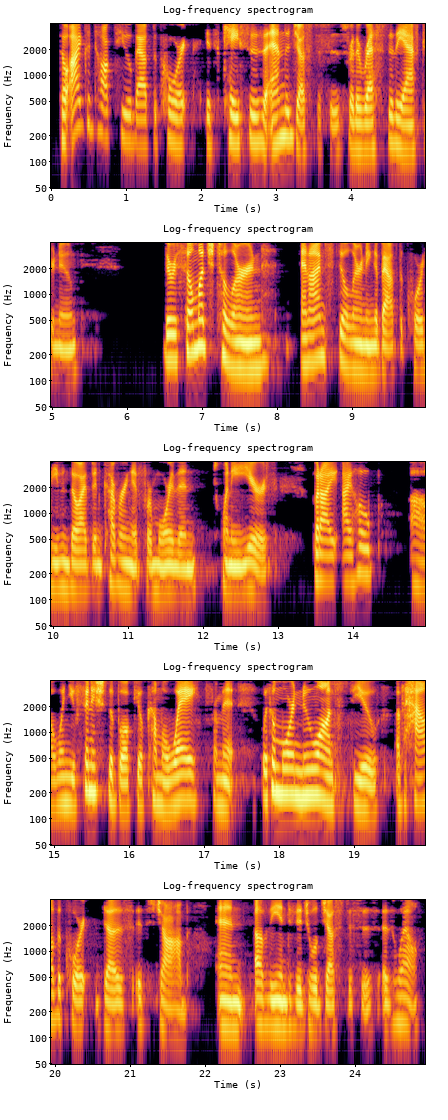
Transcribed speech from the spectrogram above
So I could talk to you about the court, its cases, and the justices for the rest of the afternoon. There is so much to learn and I'm still learning about the court, even though I've been covering it for more than 20 years. But I, I hope uh, when you finish the book, you'll come away from it with a more nuanced view of how the court does its job and of the individual justices as well.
